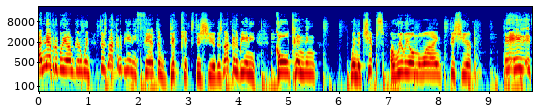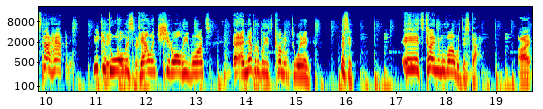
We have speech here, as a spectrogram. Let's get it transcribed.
Inevitably, I'm going to win. There's not going to be any phantom dick kicks this year. There's not going to be any goaltending when the chips are really on the line this year. It- it- it's not happening. He can do all this gallant shit all he wants. Uh, inevitably, it's coming to an end. Listen, it's time to move on with this guy. All right.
